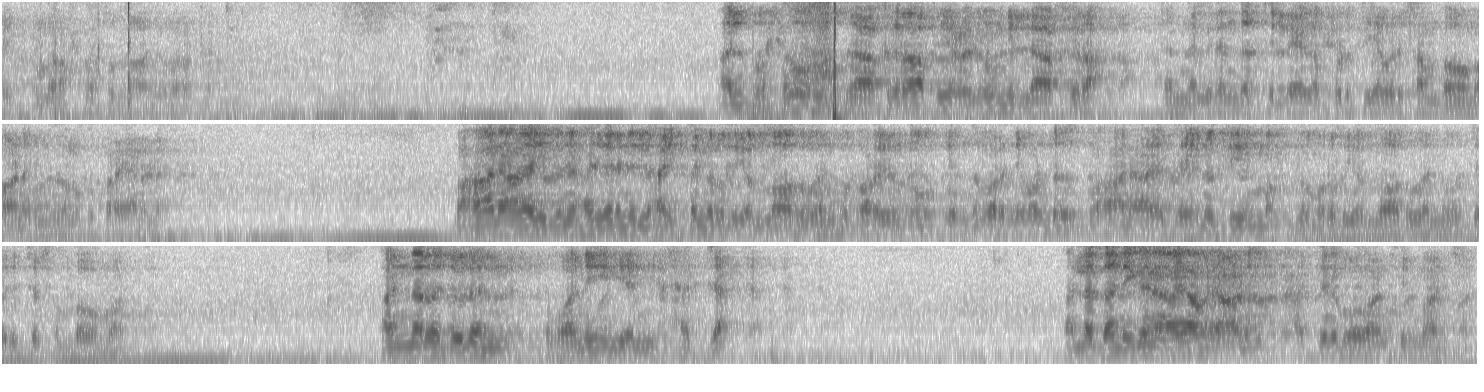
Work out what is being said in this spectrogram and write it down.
عليكم ورحمة الله وبركاته البحور الزاخرة في علوم الآخرة എന്ന ഗ്രന്ഥത്തിൽ രേഖപ്പെടുത്തിയ ഒരു സംഭവമാണ് ഇന്ന് നമുക്ക് പറയാനുള്ളത് മഹാനായ ഇബിന് ഹജരനിൽ ഹൈത്തമി റളിയല്ലാഹു അൻഹു പറയുന്നു എന്ന് പറഞ്ഞുകൊണ്ട് മഹാനായ സൈനുദ്ദീൻ മഖ്ദൂം റളിയല്ലാഹു അൻഹു ഉദ്ധരിച്ച സംഭവമാണ് അന്ന റജുലൻ ഖനിയൻ ഹജ്ജ നല്ല ധനികനായ ഒരാൾ ഹജ്ജിന് പോകാൻ തീരുമാനിച്ചു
